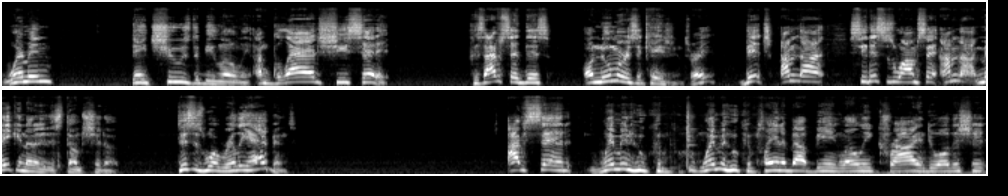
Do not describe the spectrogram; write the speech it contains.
women, they choose to be lonely. I'm glad she said it because I've said this on numerous occasions, right? Bitch, I'm not. See, this is why I'm saying I'm not making none of this dumb shit up. This is what really happens. I've said women who com- women who complain about being lonely, cry and do all this shit,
